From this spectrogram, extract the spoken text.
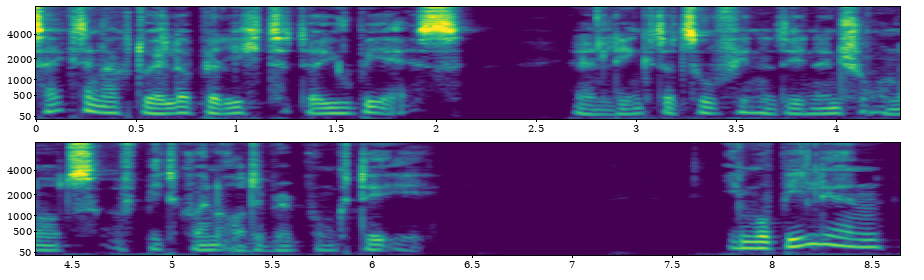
zeigt ein aktueller Bericht der UBS. Einen Link dazu findet ihr in den Shownotes auf bitcoinaudible.de. Immobilien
